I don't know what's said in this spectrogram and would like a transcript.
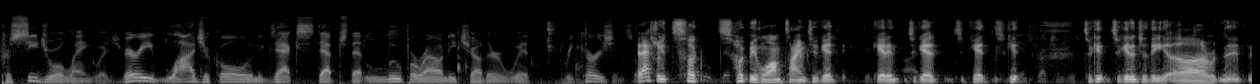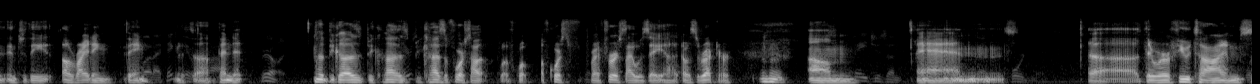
procedural language, very logical and exact steps that loop around each other with recursion. So It actually took took me a long time to get get in, to get to get to get to get to get into the uh into the uh, writing thing with uh, Pendant. Because because because of course I, of course, of course at first I was a uh, I was a director, Mhm. um, and uh, there were a few times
